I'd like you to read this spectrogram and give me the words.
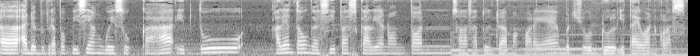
uh, ada beberapa puisi yang gue suka itu kalian tahu nggak sih pas kalian nonton salah satu drama Korea yang berjudul Itaewon Class.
